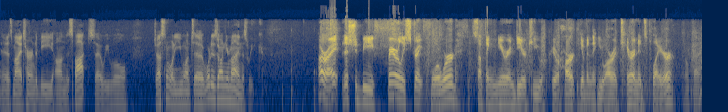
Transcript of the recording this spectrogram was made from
and it is my turn to be on the spot. So we will, Justin, what do you want to? What is on your mind this week? All right, this should be fairly straightforward. Something near and dear to you, your heart, given that you are a Tyranids player. Okay.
